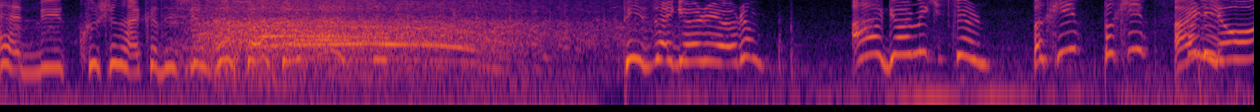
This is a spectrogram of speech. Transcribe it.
Ee, büyük kuşun arkadaşı. Pizza görüyorum. Aa görmek istiyorum. Bakayım, bakayım. Alo,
